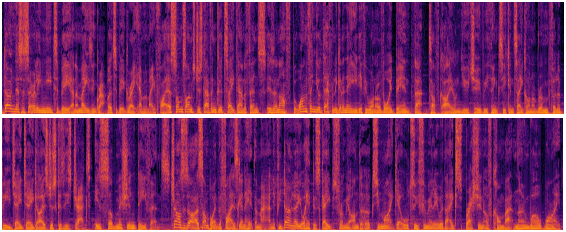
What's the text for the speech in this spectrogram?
don't necessarily need to be an amazing grappler to be a great MMA fighter. Sometimes just having good takedown defense is enough. But one thing you're definitely going to need if you want to avoid being that tough guy on YouTube who thinks he can take on a room full of BJJ guys just because he's jacked is submission defense. Chances are at some point the fight is going to hit the mat. And if you don't know your hip escapes from your underhooks, you might get all too familiar with that expression of combat known worldwide.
